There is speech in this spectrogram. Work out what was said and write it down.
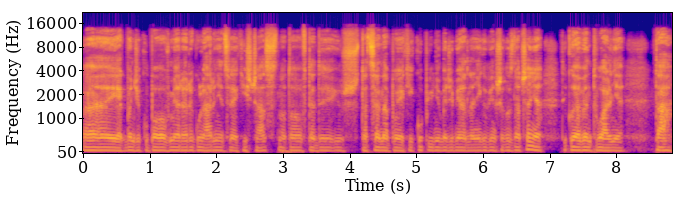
e, jak będzie kupował w miarę regularnie co jakiś czas, no to wtedy już ta cena, po jakiej kupił, nie będzie miała dla niego większego znaczenia, tylko ewentualnie ta,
